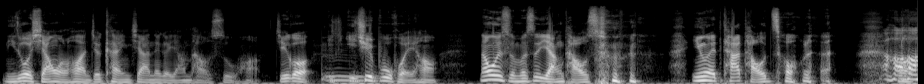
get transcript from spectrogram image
你如果想我的话，你就看一下那个杨桃树哈。”结果一一去不回哈。那为什么是杨桃树？因为他逃走了。哦，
